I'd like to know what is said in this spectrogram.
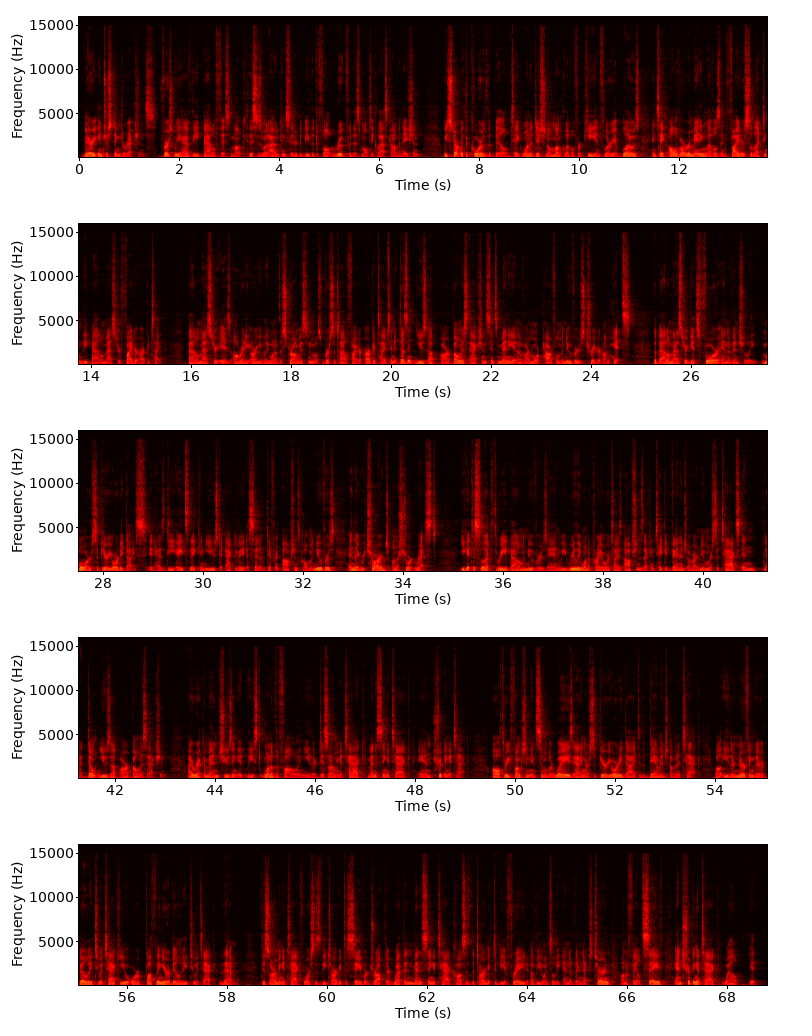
very interesting directions. First, we have the Battle Fist Monk. This is what I would consider to be the default route for this multi-class combination. We start with the core of the build, take one additional monk level for Ki and Flurry of Blows, and take all of our remaining levels in Fighter, selecting the Battle Master Fighter archetype. Battlemaster is already arguably one of the strongest and most versatile fighter archetypes, and it doesn't use up our bonus action since many of our more powerful maneuvers trigger on hits. The Battlemaster gets 4 and eventually more superiority dice. It has d8s they can use to activate a set of different options called maneuvers, and they recharge on a short rest. You get to select three battle maneuvers, and we really want to prioritize options that can take advantage of our numerous attacks and that don't use up our bonus action. I recommend choosing at least one of the following either disarming attack, menacing attack, and tripping attack. All three function in similar ways, adding our superiority die to the damage of an attack, while either nerfing their ability to attack you or buffing your ability to attack them. Disarming attack forces the target to save or drop their weapon. Menacing attack causes the target to be afraid of you until the end of their next turn on a failed save. And tripping attack, well, it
